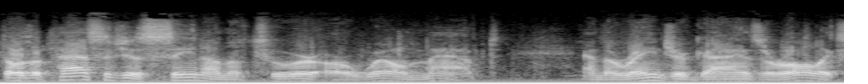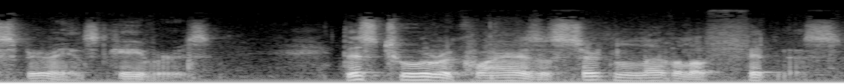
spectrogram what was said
Though the passages seen on the tour are well mapped, and the ranger guides are all experienced cavers, this tour requires a certain level of fitness,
